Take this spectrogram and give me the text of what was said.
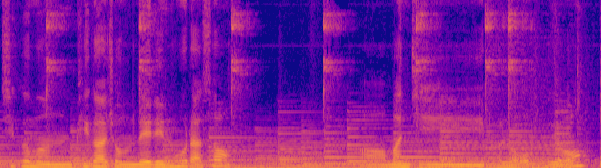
지금은 비가 좀 내린 후라서 어, 먼지 별로 없고요.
